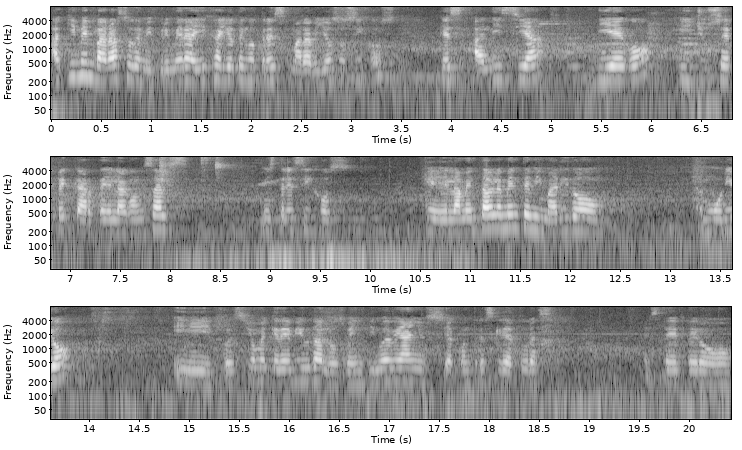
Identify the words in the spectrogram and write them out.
Aquí me embarazo de mi primera hija. Yo tengo tres maravillosos hijos, que es Alicia, Diego y Giuseppe Cardela González. Mis tres hijos, que lamentablemente mi marido murió y pues yo me quedé viuda a los 29 años, ya con tres criaturas. Este, pero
